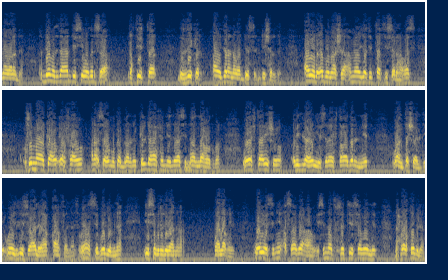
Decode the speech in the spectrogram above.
ما ورد. الدومة تدعى ودرسا نقطيت الذكر أو جرنا ودس دشرد أو يدعو بما شاء ما يجت الترتي سرها غس. ثم يرفع رأسه مكبرا. كل دعا في الناس إن الله أكبر. ويفترش رجله اليسرى يفترض النت وأن تشلدي ويجلس عليها قام فلاس وينصب اليمنى يسب رضوانا ونغل ويثني أصابعه. يسن ستين سوين نحو القبلة.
